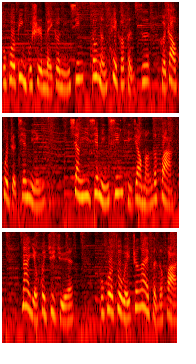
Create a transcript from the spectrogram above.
不过，并不是每个明星都能配合粉丝合照或者签名，像一些明星比较忙的话。那也会拒绝，不过作为真爱粉的话，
